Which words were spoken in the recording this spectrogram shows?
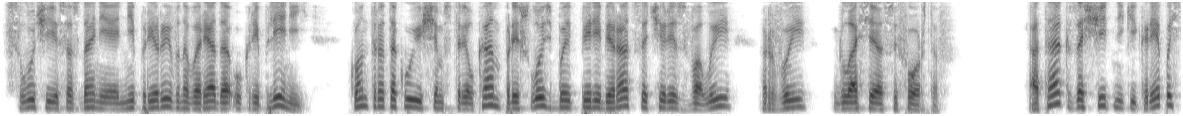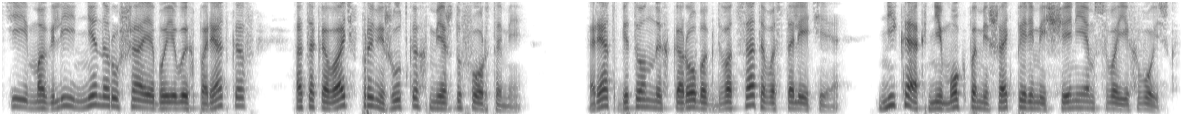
В случае создания непрерывного ряда укреплений контратакующим стрелкам пришлось бы перебираться через валы, рвы, гласиасы фортов. А так защитники крепости могли, не нарушая боевых порядков, атаковать в промежутках между фортами. Ряд бетонных коробок 20-го столетия никак не мог помешать перемещениям своих войск.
